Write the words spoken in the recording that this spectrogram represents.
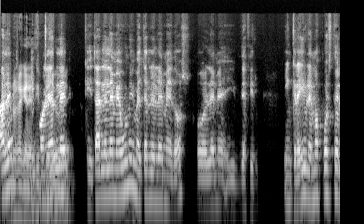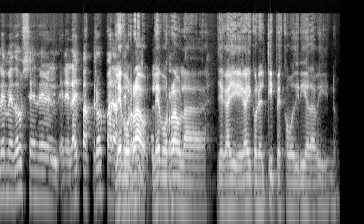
¿vale? No sé qué y ponerle, quitarle el M1 y meterle el M2 o el M y decir, increíble. Hemos puesto el M2 en el, en el iPad Pro para. Le he borrado, le he borrado la. Llega ahí, llega ahí con el tipes, como diría David, ¿no?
